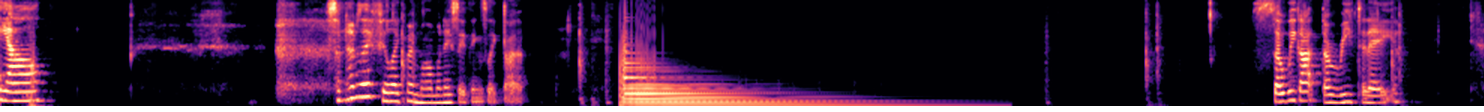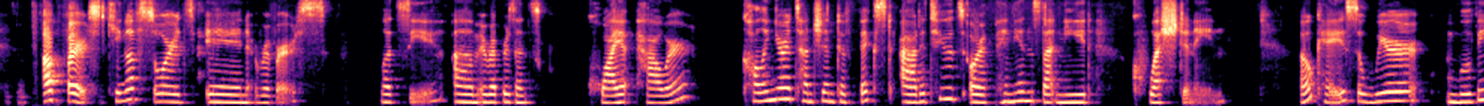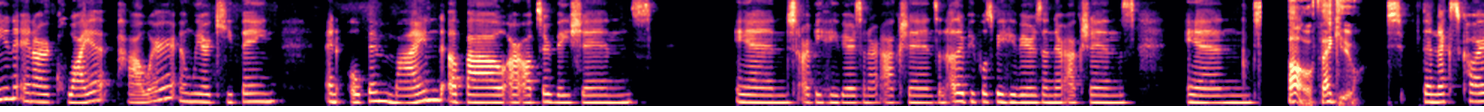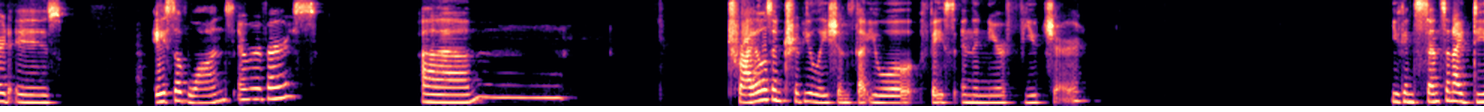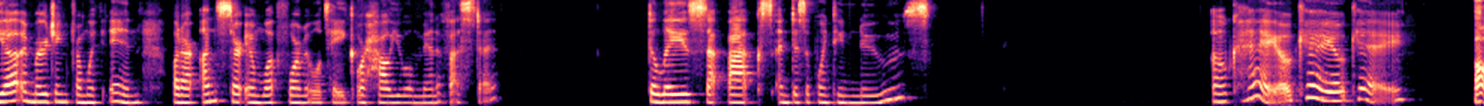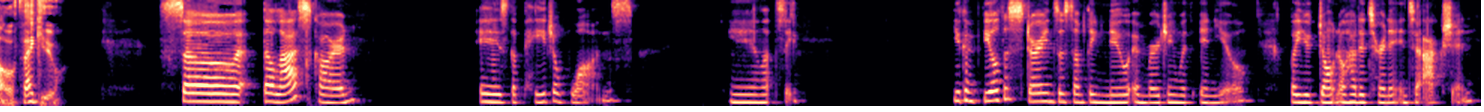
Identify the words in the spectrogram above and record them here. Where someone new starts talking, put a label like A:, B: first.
A: Okay, y'all. Sometimes I feel like my mom when I say things like that. So we got three today. Up first, King of Swords in reverse. Let's see. Um, it represents quiet power, calling your attention to fixed attitudes or opinions that need questioning. Okay, so we're moving in our quiet power and we are keeping an open mind about our observations and our behaviors and our actions and other people's behaviors and their actions. And
B: Oh, thank you.
A: The next card is Ace of Wands in reverse. Um, trials and tribulations that you will face in the near future. You can sense an idea emerging from within, but are uncertain what form it will take or how you will manifest it. Delays, setbacks, and disappointing news. Okay, okay, okay.
B: Oh, thank you.
A: So the last card is the Page of Wands. And let's see. You can feel the stirrings of something new emerging within you, but you don't know how to turn it into action.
